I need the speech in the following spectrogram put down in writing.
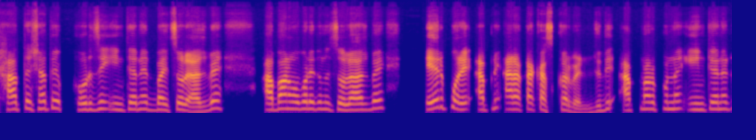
সাথে, সাথে 4G ইন্টারনেট ভাই চলে আসবে। আমার মোবাইলে কিন্তু চলে আসবে। এরপরে আপনি আরেকটা কাজ করবেন। যদি আপনার ফোনে ইন্টারনেট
